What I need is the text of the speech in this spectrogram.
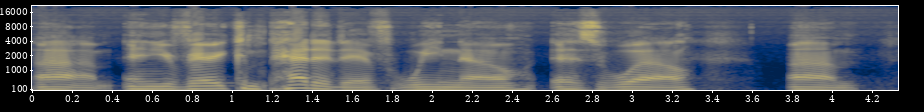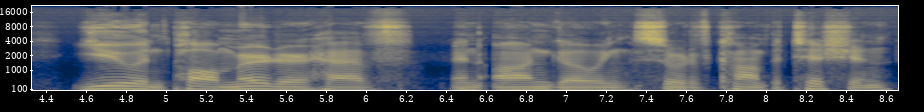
um, and you're very competitive. We know as well. Um, you and Paul Murder have an ongoing sort of competition.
